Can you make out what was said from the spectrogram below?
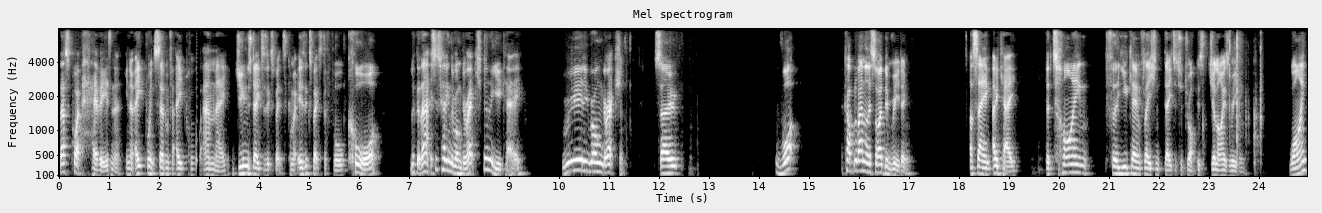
That's quite heavy, isn't it? You know, 8.7 for April and May. June's data is expected to come out, is expected to fall. Core, look at that. It's just heading the wrong direction in the UK. Really wrong direction. So what a couple of analysts I've been reading are saying, okay, the time for UK inflation data to drop is July's reading. Why?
